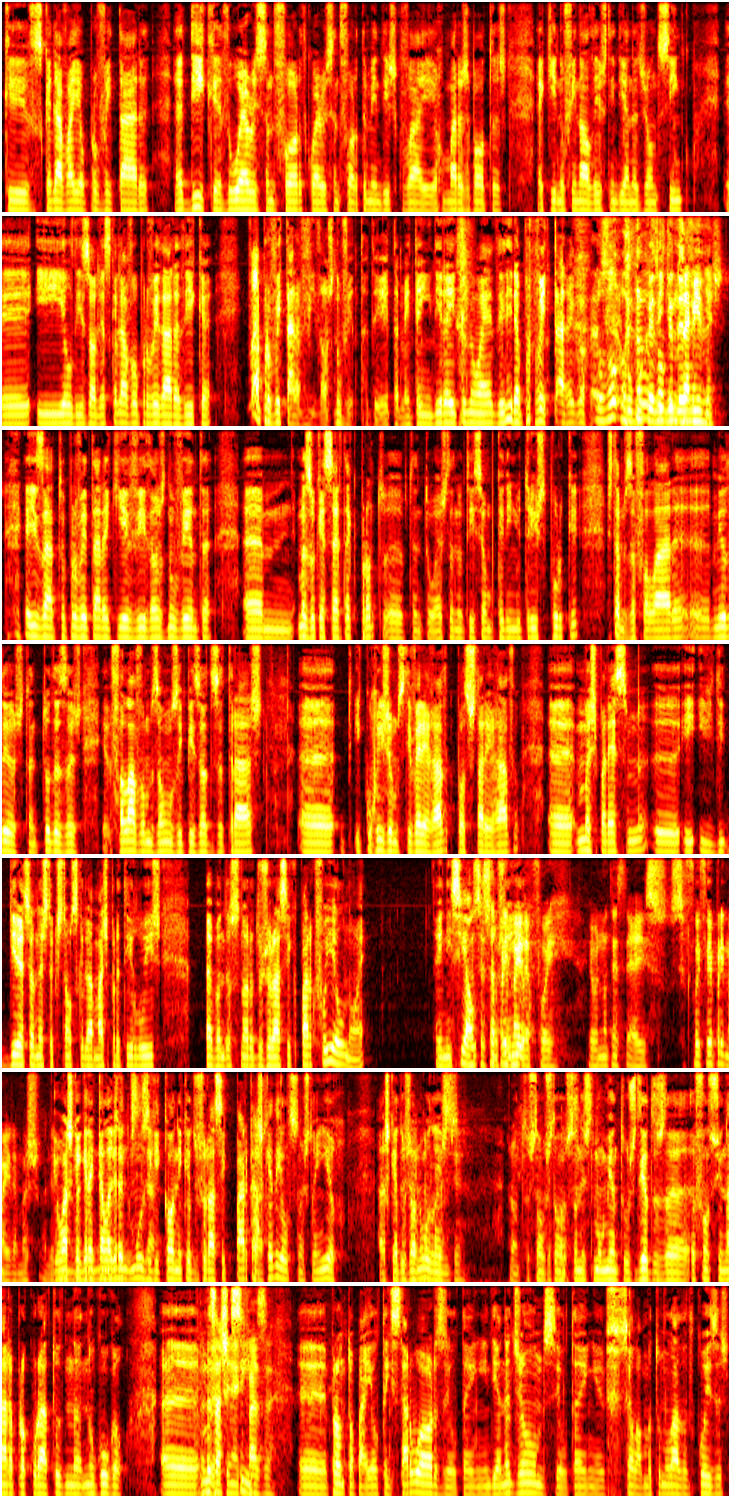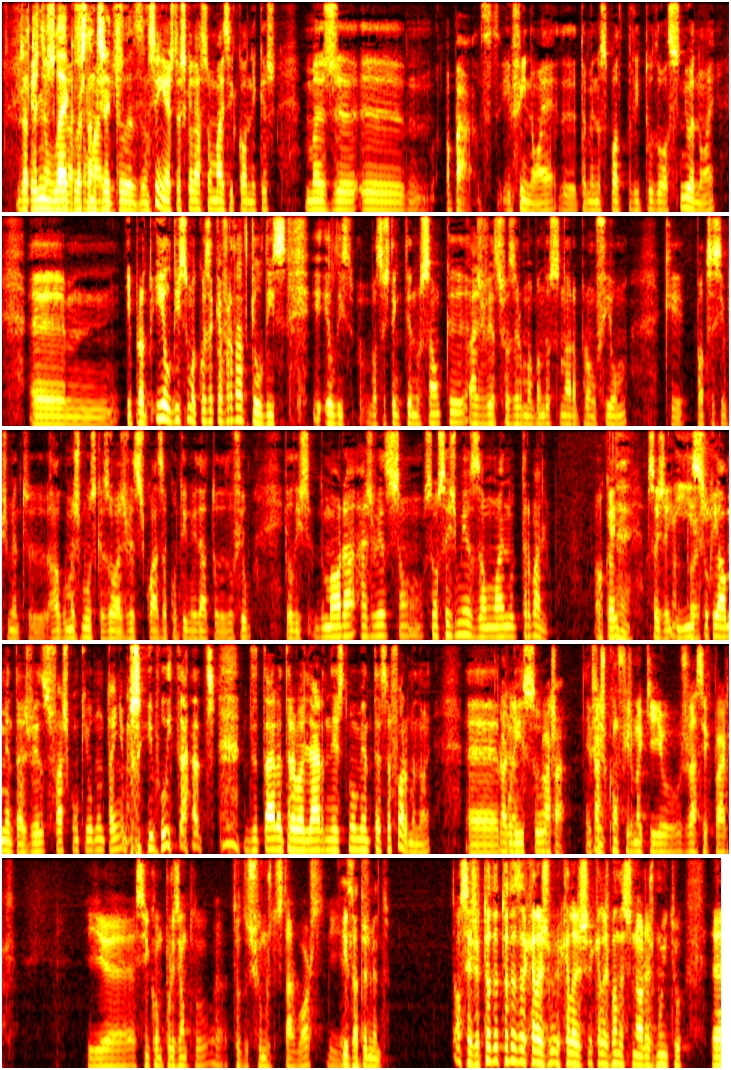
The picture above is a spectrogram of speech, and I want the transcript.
que se calhar vai aproveitar a dica do Harrison Ford, que o Harrison Ford também diz que vai arrumar as botas aqui no final deste Indiana Jones 5. Eh, e ele diz: Olha, se calhar vou aproveitar a dica vai aproveitar a vida aos 90. Também tem direito, não é? De ir aproveitar agora os, um bocadinho da vida. É exato, aproveitar aqui a vida aos 90. Um, mas o que é certo é que, pronto, uh, portanto, esta notícia é um bocadinho triste porque estamos a falar, uh, meu Deus, portanto, todas as. Falávamos há uns episódios atrás. Uh, e corrijam-me se estiver errado, que posso estar errado, uh, mas parece-me, uh, e, e direciono esta questão se calhar mais para ti, Luís, a banda sonora do Jurassic Park foi ele, não é? A inicial. Não sei se, a primeira foi. Eu não tenho. É isso. Se foi, foi a primeira, mas. Olha, eu não, acho que não, aquela não grande música icónica do Jurassic Park, claro. acho que é dele, se não estou em erro. Acho que é do John é Williams. Pronto, estão, estão, estão, neste momento os dedos a, a funcionar, a procurar tudo na, no Google. Uh, mas acho que é sim. Que Uh, pronto, opa, ele tem Star Wars, ele tem Indiana Jones, ele tem, eh, sei lá, uma tonelada de coisas. Já tem um leque bastante mais, jeitoso. Sim, estas, se calhar, são mais icónicas, mas, uh, uh, opa, enfim, não é? Também não se pode pedir tudo ao senhor, não é? E pronto, e ele disse uma coisa que é verdade, que ele disse, ele disse, vocês têm que ter noção que às vezes fazer uma banda sonora para um filme, que pode ser simplesmente algumas músicas ou às vezes quase a continuidade toda do filme, ele diz, demora às vezes são, são seis meses a um ano de trabalho. Ok? É. Ou seja, ah, e pois. isso realmente às vezes faz com que eu não tenha possibilidades de estar a trabalhar neste momento dessa forma, não é? Uh, Olha, por isso, acho, pá, acho que confirma aqui o Jurassic Park e uh, assim como, por exemplo, uh, todos os filmes de Star Wars. Exatamente. Ou seja, toda, todas aquelas, aquelas, aquelas bandas sonoras muito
